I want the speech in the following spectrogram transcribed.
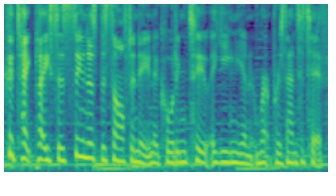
could take place as soon as this afternoon, according to a union representative.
